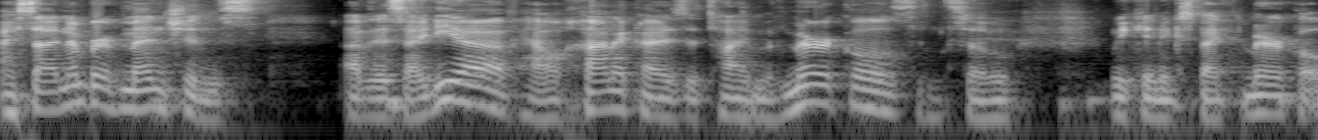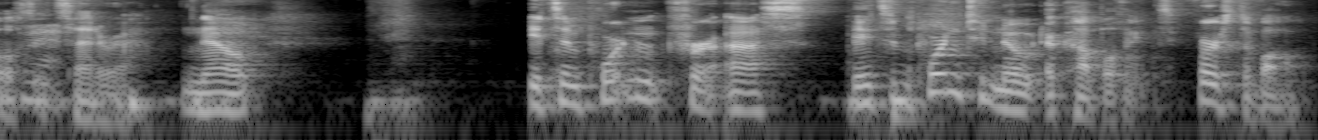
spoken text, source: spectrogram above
I saw a number of mentions of this idea of how Hanukkah is a time of miracles, and so we can expect miracles, etc. Now, it's important for us. It's important to note a couple things. First of all,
